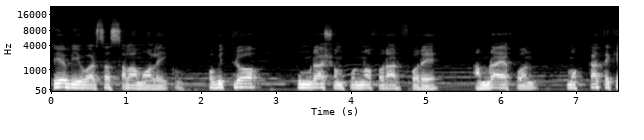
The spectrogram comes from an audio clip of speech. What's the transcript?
প্রিয় ভিউয়ার্স আসসালামু আলাইকুম। পবিত্র উমরা সম্পূর্ণ করার পরে আমরা এখন মক্কা থেকে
